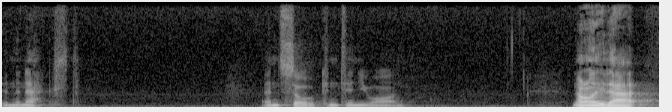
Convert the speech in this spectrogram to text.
in the next. And so continue on. Not only that,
